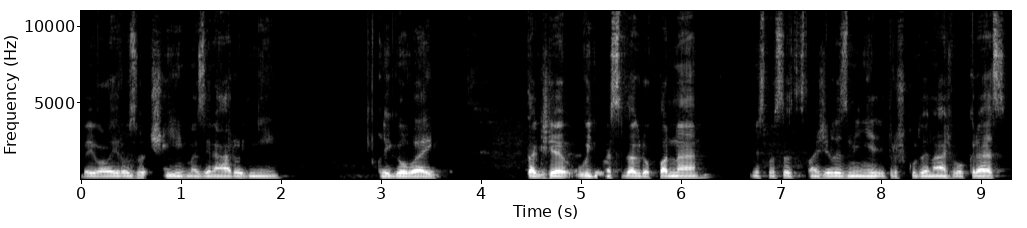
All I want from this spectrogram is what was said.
bývalý rozhodčí, mezinárodní, ligovej. Takže uvidíme, jestli to tak dopadne. My jsme se snažili změnit i trošku ten náš okres.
